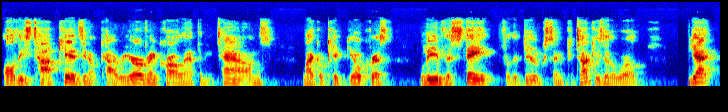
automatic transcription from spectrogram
all these top kids, you know, Kyrie Irving, Karl-Anthony Towns, Michael Kidd Gilchrist, leave the state for the Dukes and Kentuckys of the world. Yet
